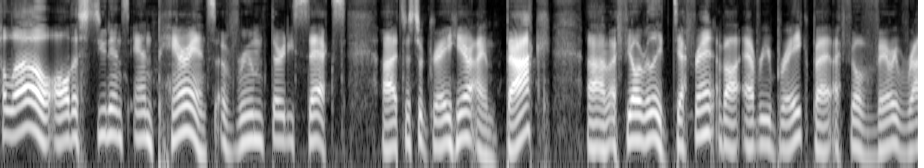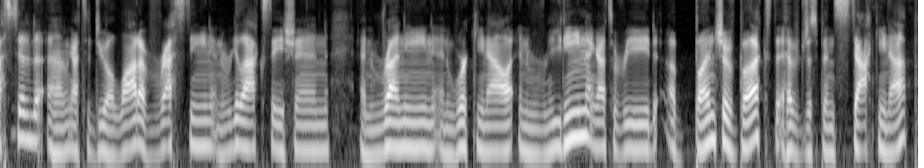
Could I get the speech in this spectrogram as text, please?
Hello, all the students and parents of Room 36. Uh, it's Mr. Gray here. I am back. Um, I feel really different about every break, but I feel very rested. Um, got to do a lot of resting and relaxation and running and working out and reading. I got to read a bunch of books that have just been stacking up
